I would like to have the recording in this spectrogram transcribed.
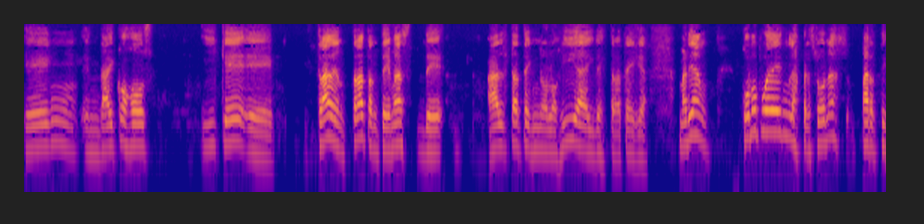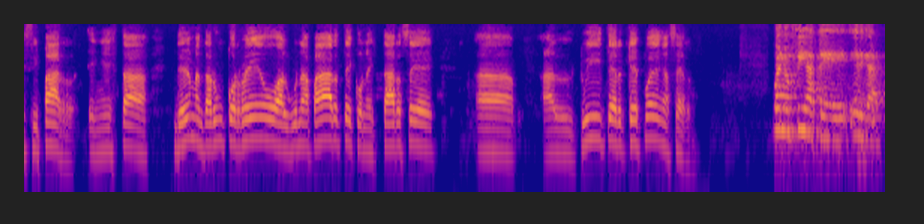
en, en Daiko Host y que eh, tratan temas de alta tecnología y de estrategia. Marian, ¿cómo pueden las personas participar en esta? ¿Deben mandar un correo a alguna parte, conectarse a, al Twitter? ¿Qué pueden hacer? Bueno, fíjate, Edgar,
